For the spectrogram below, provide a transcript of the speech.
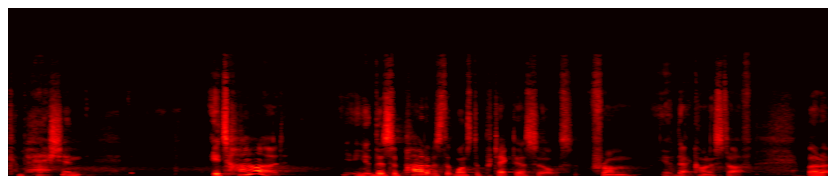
Compassion, it's hard there's a part of us that wants to protect ourselves from that kind of stuff. But uh,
